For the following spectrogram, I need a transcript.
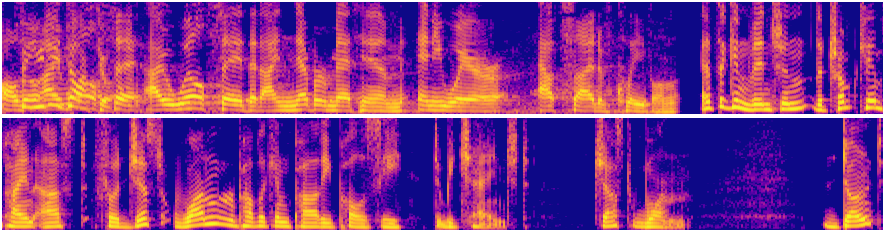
Although so you did I talk will to say, him? I will say that I never met him anywhere outside of Cleveland. At the convention, the Trump campaign asked for just one Republican Party policy to be changed. Just one. Don't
